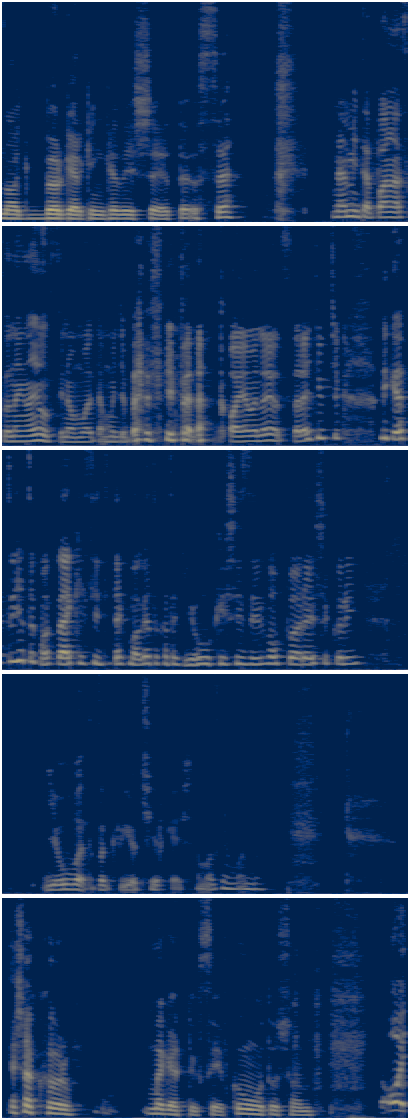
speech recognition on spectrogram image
nagy Burger Kinghez se jött össze. Nem, mint a panaszkodnánk, nagyon finom voltam, hogy a belfében a kaja, mert nagyon szeretjük, csak mikor tudjátok, már felkészítitek magatokat, hogy jó kis izé és akkor így jó volt az a grill csirke, és nem azért mondom. És akkor megettük szép komótosan. oly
